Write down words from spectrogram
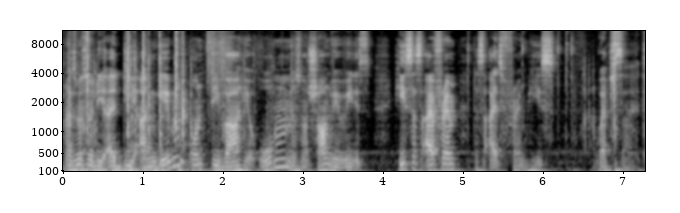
Also müssen wir die ID angeben und die war hier oben. Müssen wir schauen, wie, wie das hieß das iframe. Das iframe hieß Website.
